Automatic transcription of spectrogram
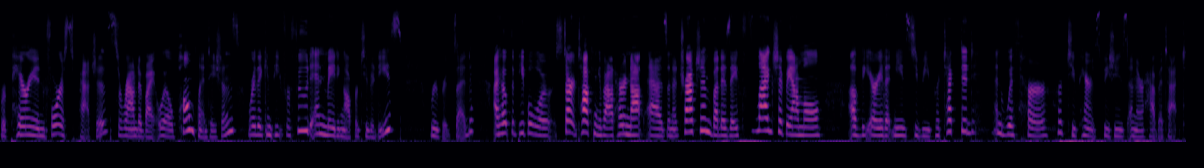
riparian forest patches surrounded by oil palm plantations, where they compete for food and mating opportunities. Ruppert said. I hope that people will start talking about her not as an attraction, but as a flagship animal of the area that needs to be protected, and with her, her two parent species and their habitat.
